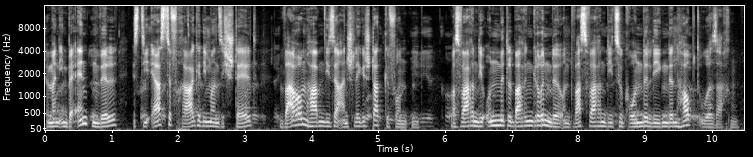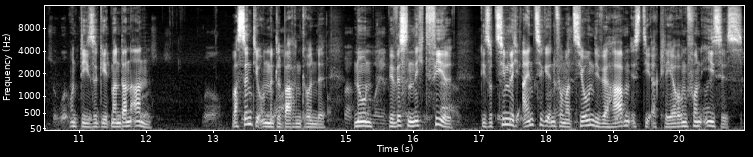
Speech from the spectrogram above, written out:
Wenn man ihn beenden will, ist die erste Frage, die man sich stellt, warum haben diese Anschläge stattgefunden? Was waren die unmittelbaren Gründe und was waren die zugrunde liegenden Hauptursachen? Und diese geht man dann an. Was sind die unmittelbaren Gründe? Nun, wir wissen nicht viel. Die so ziemlich einzige Information, die wir haben, ist die Erklärung von ISIS.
